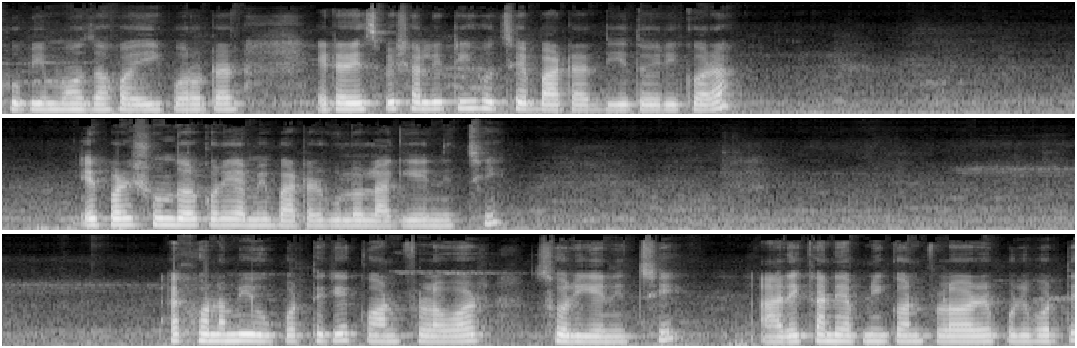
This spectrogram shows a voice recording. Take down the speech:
খুবই মজা হয় এই পরোটার। এটার স্পেশালিটি হচ্ছে বাটার দিয়ে তৈরি করা। এরপরে সুন্দর করে আমি বাটারগুলো লাগিয়ে নিচ্ছি। এখন আমি উপর থেকে কর্নফ্লাওয়ার ছড়িয়ে নিচ্ছি। আর এখানে আপনি কর্নফ্লাওয়ারের পরিবর্তে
